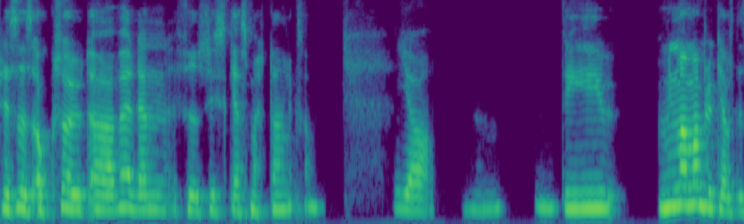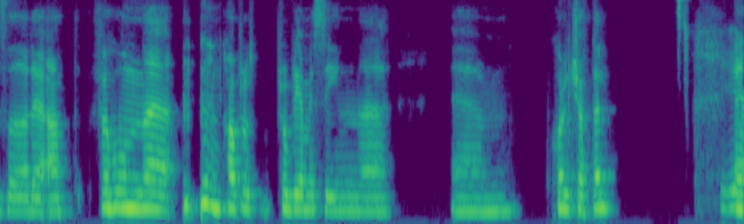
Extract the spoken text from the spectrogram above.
Precis, också utöver den fysiska smärtan liksom. Ja. Mm. Det är ju, min mamma brukar alltid säga det att, för hon äh, har problem med sin äh, sköldkörtel. Ja,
